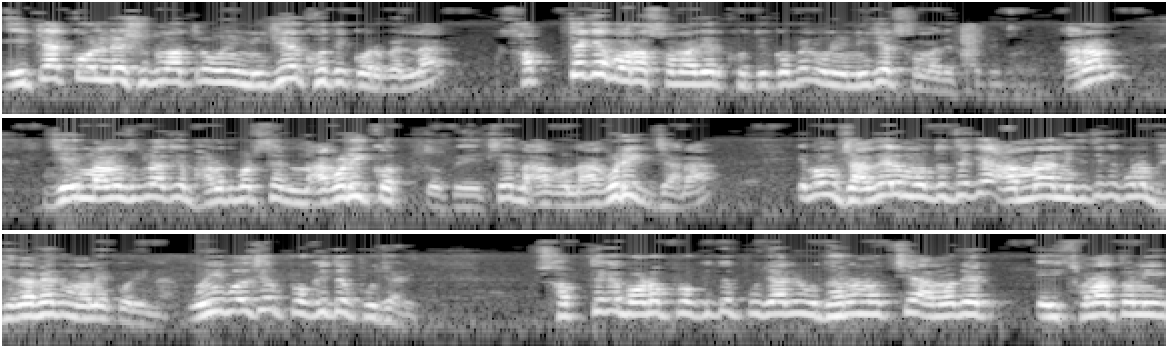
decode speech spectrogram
এইটা করলে শুধুমাত্র উনি নিজের ক্ষতি করবেন না সব থেকে বড় সমাজের ক্ষতি করবেন উনি নিজের সমাজের ক্ষতি করবেন। কারণ যে মানুষগুলো আজকে ভারতবর্ষের নাগরিকত্ব পেয়েছে, নাগ- নাগরিক যারা, এবং যাদের মধ্যে থেকে আমরা নিজে থেকে কোনো ভেদাভেদ মনে করি না, উনি বলছেন প্রকৃত পূজারী। সব থেকে বড় প্রকৃত পূজারীর উদাহরণ হচ্ছে আমাদের এই সনাতনী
